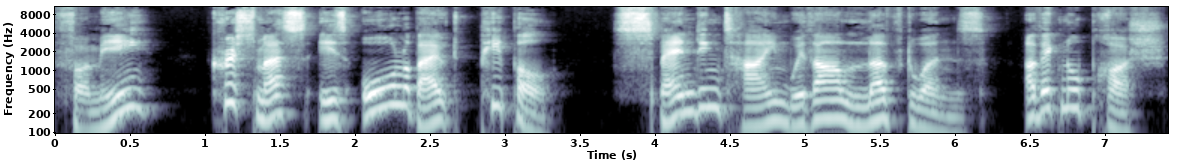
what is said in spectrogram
For me, Christmas is all about people, spending time with our loved ones, avec nos proches,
